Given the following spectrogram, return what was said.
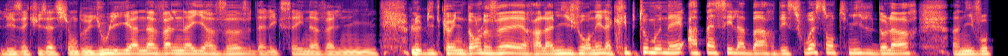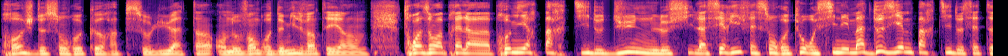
Les accusations de Yulia Navalnaya, veuve d'Alexei Navalny. Le bitcoin dans le vert à la mi-journée, la crypto-monnaie a passé la barre des 60 000 dollars, un niveau proche de son record absolu atteint en novembre 2021. Trois ans après la première partie de Dune, la série fait son retour au cinéma. Deuxième partie de cette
